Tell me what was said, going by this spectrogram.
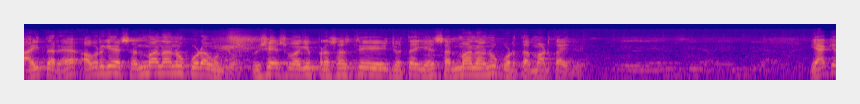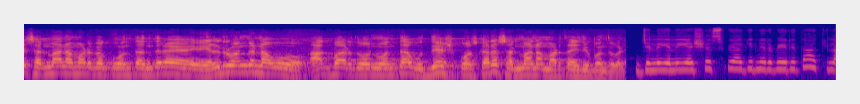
ಆಯ್ತಾರೆ, ಅವ್ರಿಗೆ ಸನ್ಮಾನನೂ ಕೂಡ ಉಂಟು. ವಿಶೇಷವಾಗಿ ಪ್ರಶಸ್ತಿ ಜೊತೆಗೆ ಸನ್ಮಾನನೂ ಕೊಡ್ತಾ, ಮಾಡ್ತಾ ಇದ್ವಿ. ಯಾಕೆ ಸನ್ಮಾನ ಮಾಡಬೇಕು ಅಂತಂದರೆ ಎಲ್ಲರೂ ಹಂಗೆ ನಾವು ಆಗಬಾರ್ದು ಅನ್ನುವಂಥ ಉದ್ದೇಶಕ್ಕೋಸ್ಕರ ಸನ್ಮಾನ ಮಾಡ್ತಾ ಇದೀವಿ ಬಂಧುಗಳೇ. ಜಿಲ್ಲೆಯಲ್ಲಿ ಯಶಸ್ವಿಯಾಗಿ ನೆರವೇರಿದ ಅಖಿಲ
